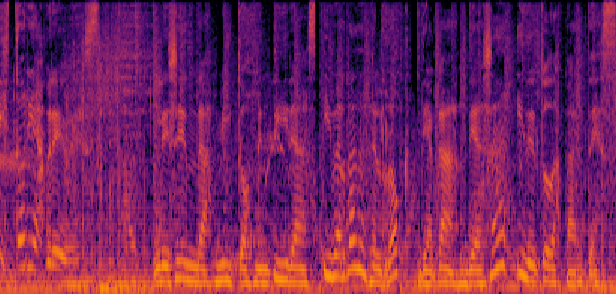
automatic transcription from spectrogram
Historias breves. Leyendas, mitos, mentiras y verdades del rock de acá, de allá y de todas partes.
